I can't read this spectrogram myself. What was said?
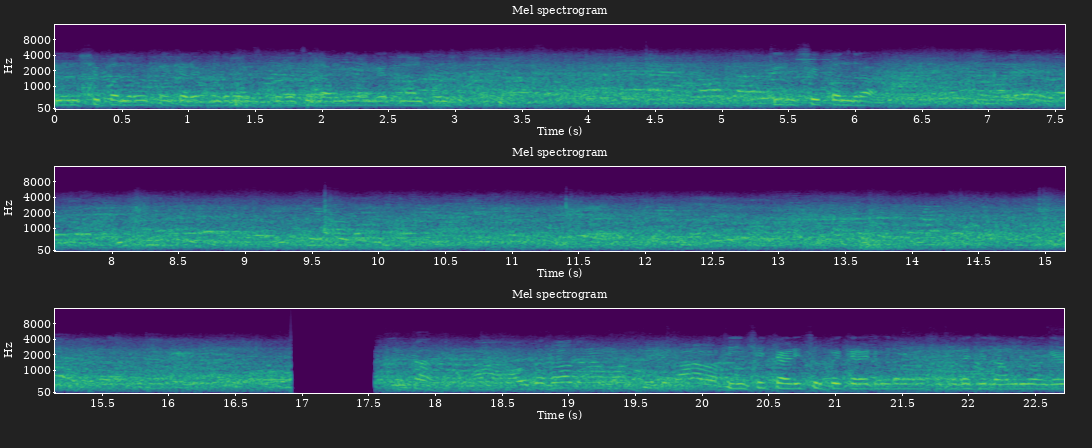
तीनशे पंधरा रुपये कॅरेट मित्रांनो अशा प्रकारचे लांबडी वांग्यात माल पण शकतो. तीनशे पंधरा. तीनशे चाळीस रुपये कॅरेट मित्रांनो अशा प्रकारची लांबडी वांगे.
